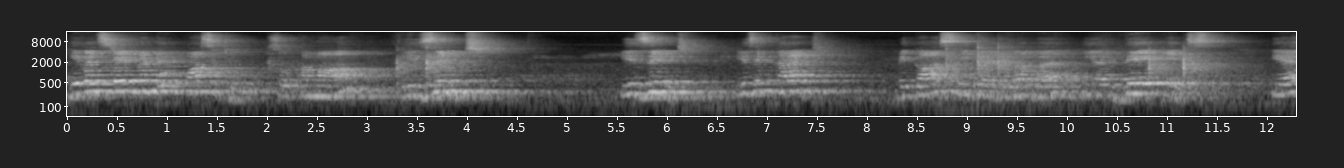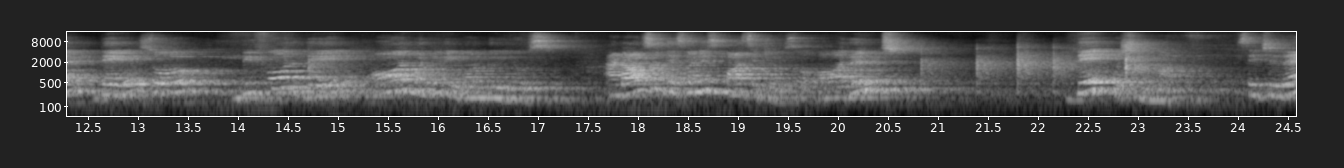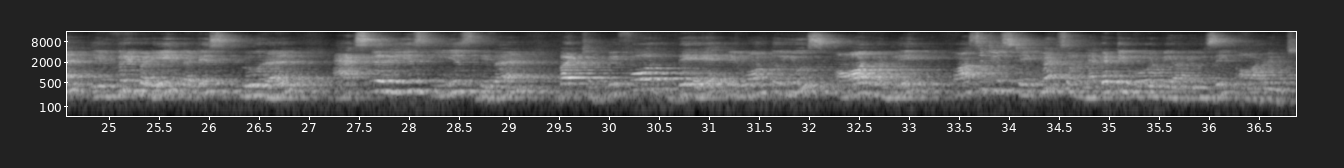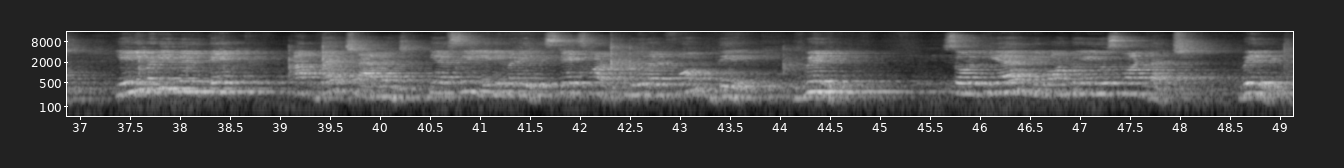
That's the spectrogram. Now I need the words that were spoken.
given statement is positive. So comma isn't isn't is it correct. Because we here remember here they is. Here they so before they or what do we want to use? And also this one is positive. So aren't they question mark. See children everybody that is plural auxiliary is is given but before they we want to use or only. Positive statements or negative word we are using aren't. Anybody will take up that challenge. Here see anybody this takes what plural form they will. So here we want to use what that will.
